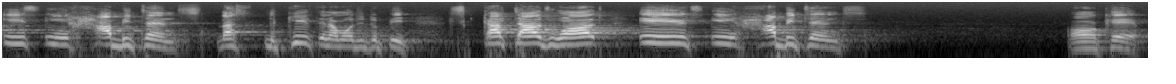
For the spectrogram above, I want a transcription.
its inhabitants. That's the key thing I want you to pick. Scatters what? Its inhabitants. Okay.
